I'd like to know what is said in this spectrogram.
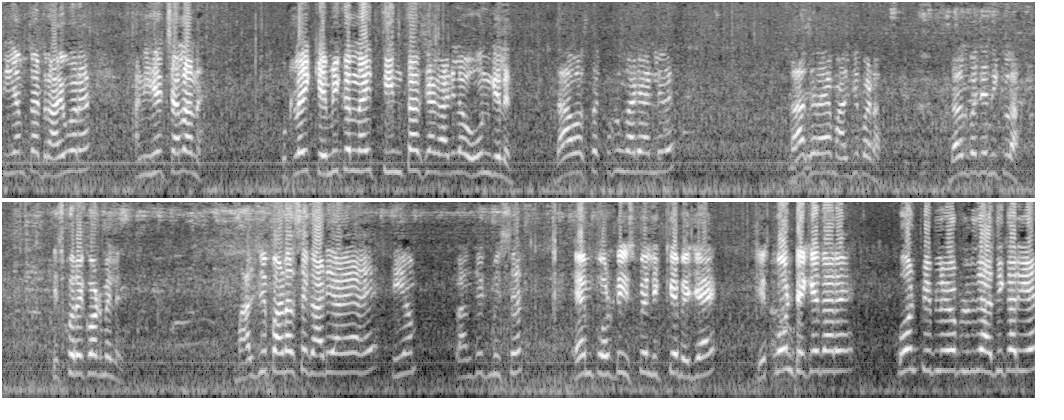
टी एमचा ड्रायव्हर आहे आणि हे चलन आहे. कुठलंही केमिकल नाही तीन तास या गाडीला होऊन गेलेत. दहा वाजता कुठून गाडी आणलेले आहे? दहा से आया मालजीपाड़ा. दस बजे निकला. इसको रिकॉर्ड मिले? मालजीपाड़ा से गाड़ी आया है TM transit mister M forty इस पे लिख के भेजा है. ये कौन ठेकेदार है? कौन पीडब्ल्यू अधिकारी है?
